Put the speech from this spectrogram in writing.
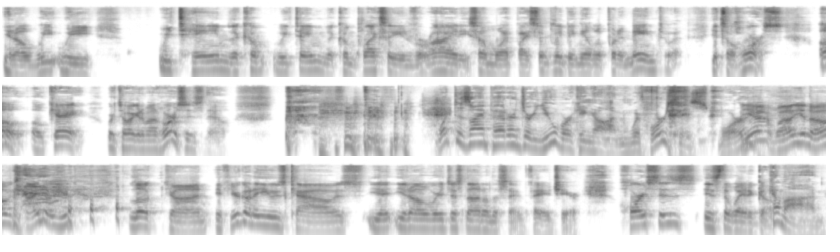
You know, we we we tame the com- we tame the complexity and variety somewhat by simply being able to put a name to it. It's a horse. Oh, okay. We're talking about horses now. what design patterns are you working on with horses, Ward? Yeah, well, you know, I know you. look, John, if you're going to use cows, you, you, know, we're just not on the same page here. Horses is the way to go. Come on.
